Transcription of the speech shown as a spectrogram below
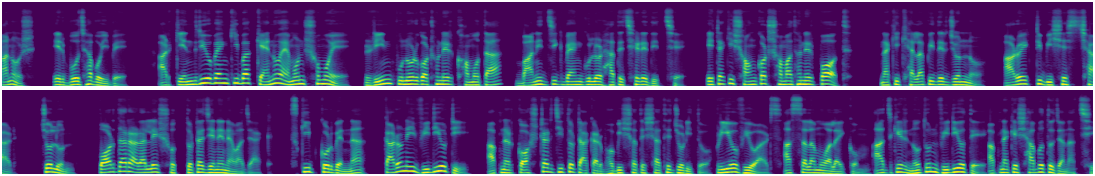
মানুষ এর বোঝা বইবে? আর কেন্দ্রীয় ব্যাংকই বা কেন এমন সময়ে ঋণ পুনর্গঠনের ক্ষমতা বাণিজ্যিক ব্যাংকগুলোর হাতে ছেড়ে দিচ্ছে। এটা কি সংকট সমাধানের পথ, নাকি খেলাপিদের জন্য আরও একটি বিশেষ ছাড়? চলুন, পর্দার আড়ালে সত্যটা জেনে নেওয়া যাক। স্কিপ করবেন না, কারণ এই ভিডিওটি আপনার কষ্টার্জিত টাকার ভবিষ্যতের সাথে জড়িত। প্রিয় ভিউয়ার্স, আসসালামু আলাইকুম। আজকের নতুন ভিডিওতে আপনাকে স্বাগত জানাচ্ছি।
